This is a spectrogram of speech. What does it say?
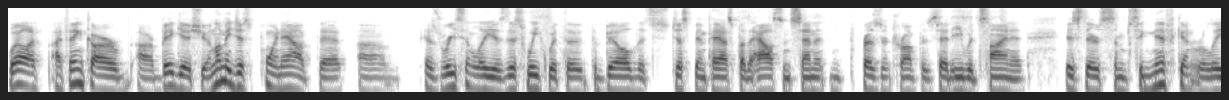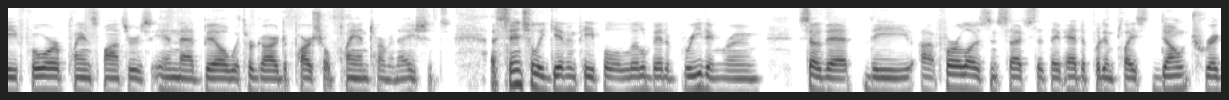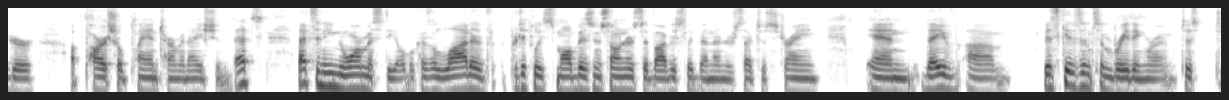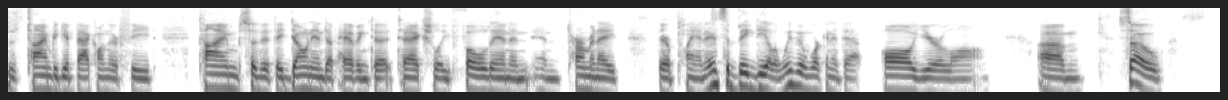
Well, I, I think our our big issue, and let me just point out that um, as recently as this week with the, the bill that's just been passed by the House and Senate, and President Trump has said he would sign it, is there's some significant relief for plan sponsors in that bill with regard to partial plan terminations, essentially giving people a little bit of breathing room so that the uh, furloughs and such that they've had to put in place don't trigger a partial plan termination. That's that's an enormous deal because a lot of particularly small business owners have obviously been under such a strain, and they've um, this gives them some breathing room, just just time to get back on their feet, time so that they don't end up having to to actually fold in and, and terminate their plan. And it's a big deal, and we've been working at that all year long. Um, so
